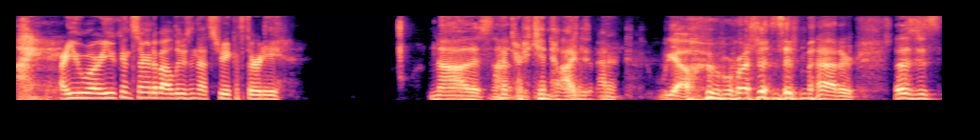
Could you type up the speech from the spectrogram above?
Are you are you concerned about losing that streak of thirty? No, that's not. Thirty kid, no, I it doesn't matter. Yeah, what does it matter? That's just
